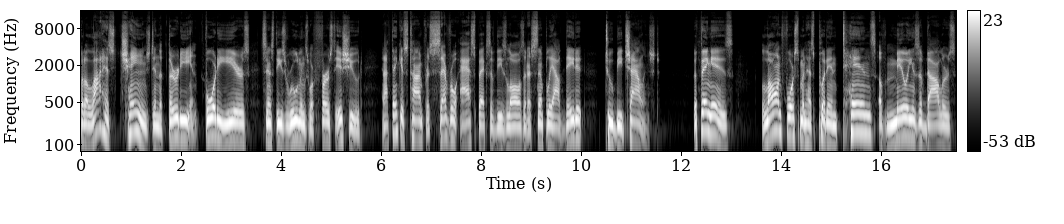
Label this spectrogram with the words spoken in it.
but a lot has changed in the 30 and 40 years since these rulings were first issued, and I think it's time for several aspects of these laws that are simply outdated to be challenged. The thing is, law enforcement has put in tens of millions of dollars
